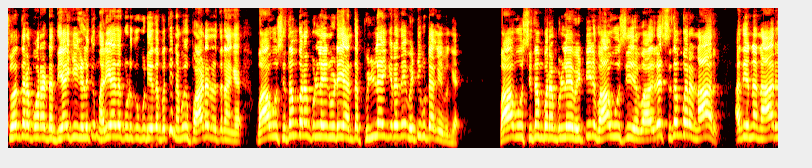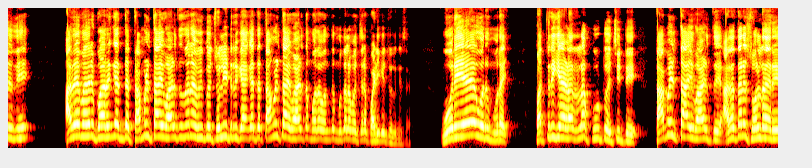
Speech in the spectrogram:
சுதந்திர போராட்ட தியாகிகளுக்கு மரியாதை கொடுக்கக்கூடியதை பற்றி நமக்கு பாடம் நடத்துனாங்க. வாவு சிதம்பரம் பிள்ளையினுடைய அந்த பிள்ளைங்கிறதே வெட்டி விட்டாங்க இவங்க. வாவு சிதம்பரம் பிள்ளையை வெட்டின்னு வாவு சி சிதம்பரம் நார். அது என்ன நார் இது? அதே மாதிரி பாருங்க இந்த தமிழ் தாய் வாழ்த்து தானே இவங்க சொல்லிட்டு இருக்காங்க. இந்த தமிழ் தாய் வாழ்த்து முத வந்து முதலமைச்சரை படிக்க சொல்லுங்க சார். ஒரே ஒரு முறை பத்திரிகையாளர்லாம் கூட்டு வச்சுட்டு தமிழ் தாய் வாழ்த்து. அதை தானே சொல்றாரு.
